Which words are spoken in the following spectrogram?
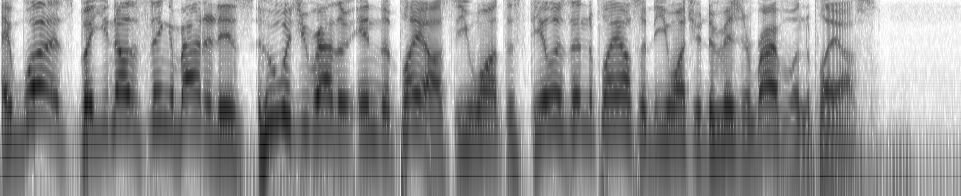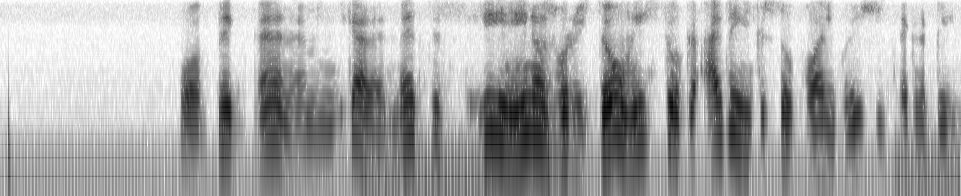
It was, but you know the thing about it is, who would you rather in the playoffs? Do you want the Steelers in the playoffs, or do you want your division rival in the playoffs? Well, Big Ben. I mean, you got to admit this. He he knows what he's doing. He's still. I think he could still play, but he's just taking a beat.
